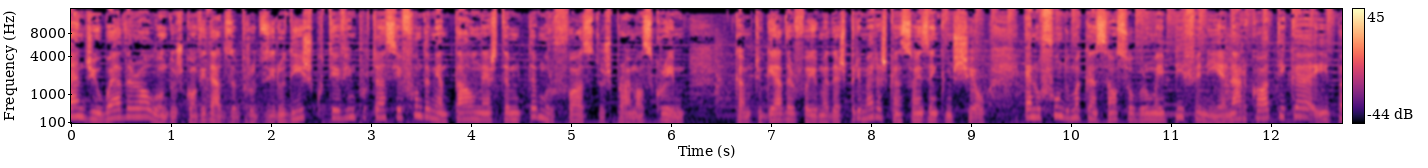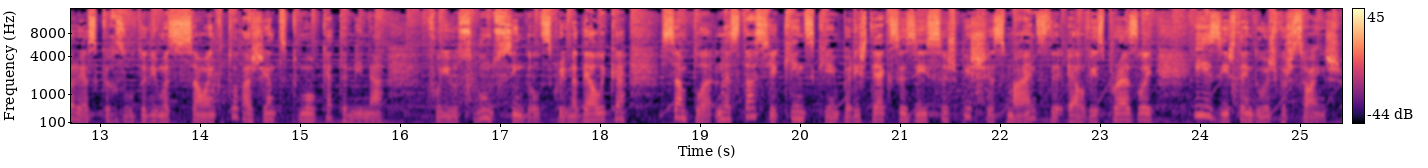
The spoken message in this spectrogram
Andrew Weatherall, um dos convidados a produzir o disco, teve importância fundamental nesta metamorfose dos Primal Scream. Come Together foi uma das primeiras canções em que mexeu. É, no fundo, uma canção sobre uma epifania narcótica e parece que resulta de uma sessão em que toda a gente tomou ketamina foi o segundo single de Screamadelica, sampla Nastasia Kinski em Paris, Texas e Suspicious Minds de Elvis Presley e existem duas versões.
